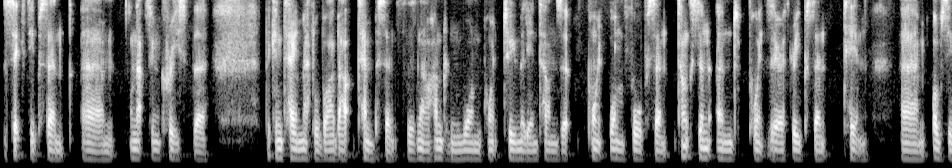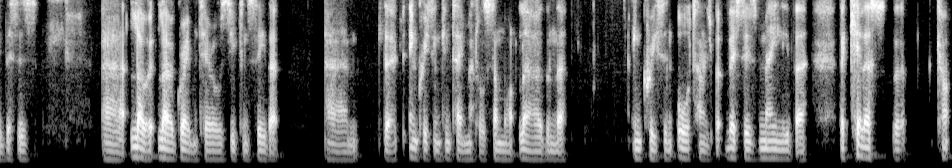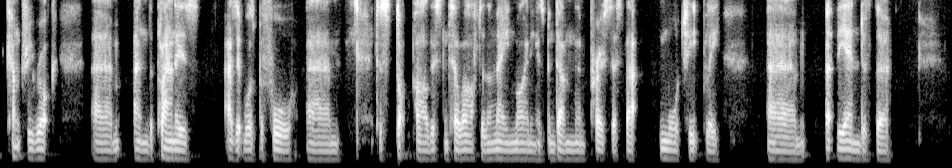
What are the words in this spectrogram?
60%, um, and that's increased the the contained metal by about 10%. So there's now 101.2 million tons at 0.14% tungsten and 0.03% tin. Um, obviously, this is uh, lower lower grade materials. You can see that um, the increase in contained metal is somewhat lower than the increase in ore tonnage, but this is mainly the the killas, the country rock, um, and the plan is, as it was before, um, to stockpile this until after the main mining has been done and then process that more cheaply um, at the end of the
